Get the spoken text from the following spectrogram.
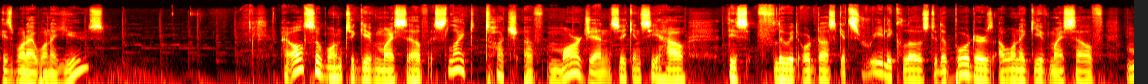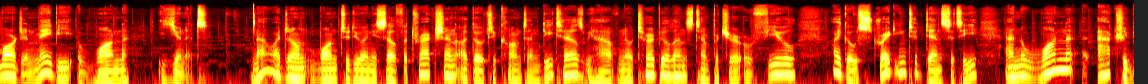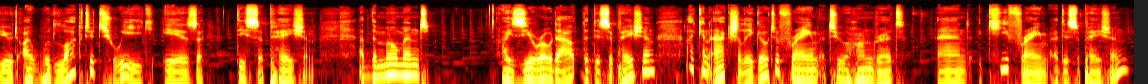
is what I want to use I also want to give myself a slight touch of margin so you can see how this fluid or dust gets really close to the borders I want to give myself margin maybe one unit now I don't want to do any self-attraction. I go to content details. We have no turbulence, temperature or fuel. I go straight into density and one attribute I would like to tweak is dissipation. At the moment I zeroed out the dissipation, I can actually go to frame 200 and keyframe a dissipation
